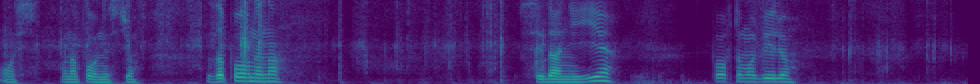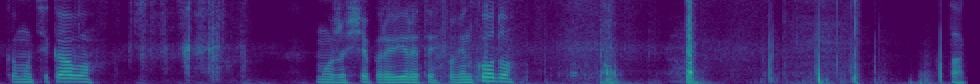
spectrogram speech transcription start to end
Ось вона повністю заповнена. Всі дані є по автомобілю. Кому цікаво, може ще перевірити по він-коду. Так,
